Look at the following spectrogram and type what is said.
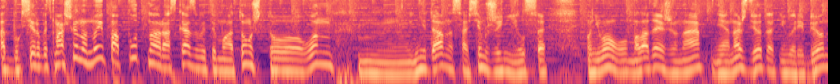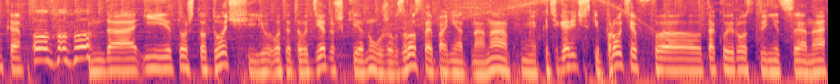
отбуксировать машину. Ну и попутно рассказывает ему о том, что он недавно совсем женился. У него молодая жена, и она ждет от него ребенка. Ого-го. Да, и то, что дочь и вот этого дедушки, ну, уже взрослая, понятно, она категорически против э, такой родственницы, она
